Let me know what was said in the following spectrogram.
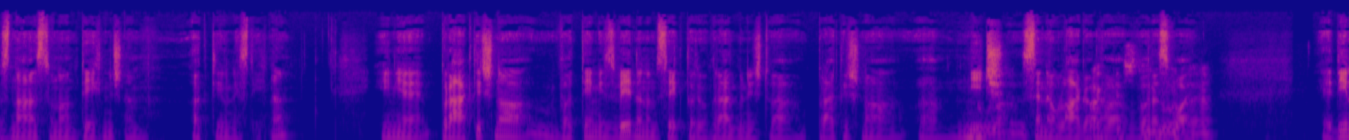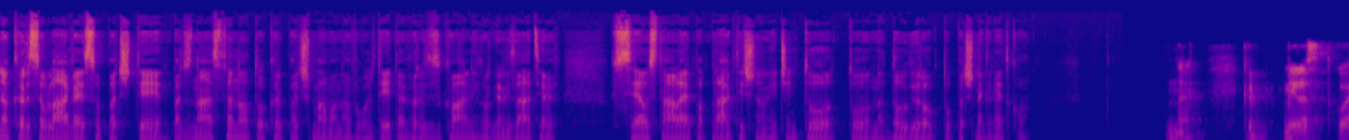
znanstveno-tehničnem aktivnostih. Ne? In je praktično v tem izvedenem sektorju gradbeništva, praktično um, nič nula. se ne vlaga v, v razvoj. Nula, ja. Edino, kar se vlaga, so pač te pač znanstveno, to, kar pač imamo na fakultetah, raziskovalnih organizacijah, vse ostalo je pa praktično nič in to, to na dolgi rok to pač ne gre tako. Ne, ker imela ste tako,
